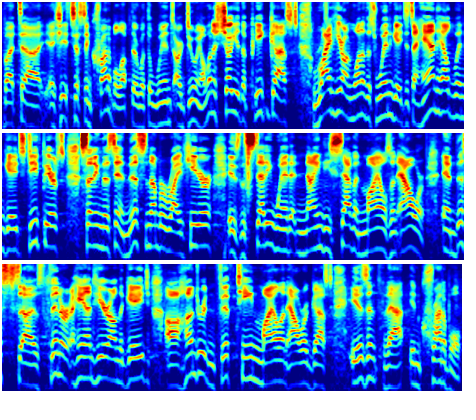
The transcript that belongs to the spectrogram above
but uh, it's just incredible up there what the winds are doing. I want to show you the peak gust right here on one of this wind gauge. It's a handheld wind gauge. Steve Pierce sending this in. This number right here is the steady wind at 97 miles an hour. And this uh, thinner hand here on the gauge, 115 mile an hour gust. Isn't that incredible?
